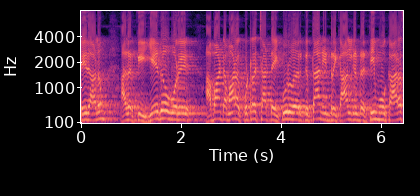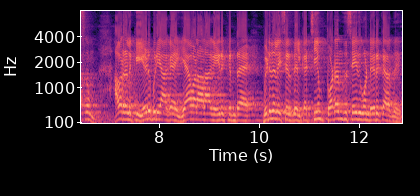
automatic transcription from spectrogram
செய்தாலும் அதற்கு ஏதோ ஒரு அபாண்டமான குற்றச்சாட்டை கூறுவதற்குத்தான் இன்றைக்கு ஆள்கின்ற திமுக அரசும் அவர்களுக்கு எடுபடியாக ஏவலாளாக இருக்கின்ற விடுதலை சிறுத்தைகள் கட்சியும் தொடர்ந்து செய்து கொண்டு இருக்கிறது.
